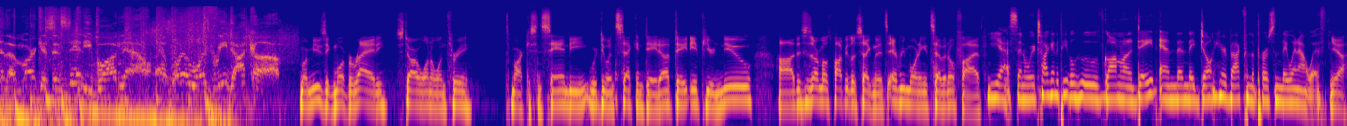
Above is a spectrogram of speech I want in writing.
in the Marcus and Sandy blog now at 1013.com. More music, more variety. Star 1013. It's Marcus and Sandy. We're doing second date update. If you're new, uh, this is our most popular segment. It's every morning at 7.05. Yes, and we're talking to people who've gone on a date and then they don't hear back from the person they went out with. Yeah.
